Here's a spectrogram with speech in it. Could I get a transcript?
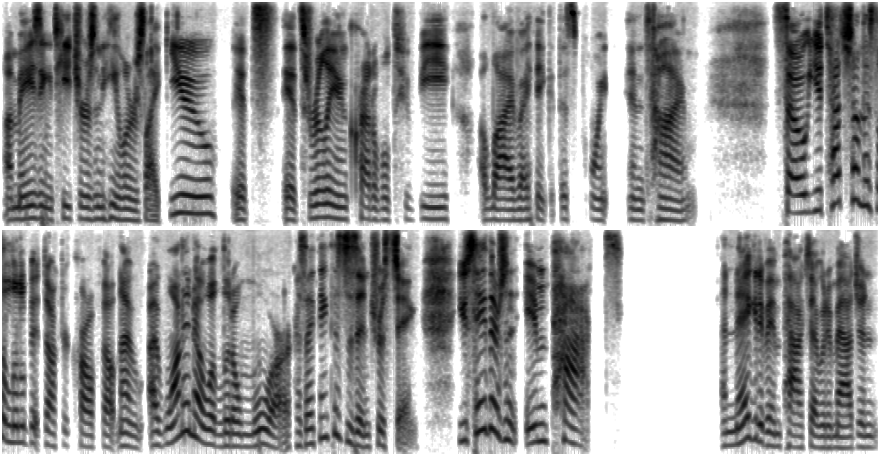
amazing teachers and healers like you. It's it's really incredible to be alive, I think, at this point in time. So you touched on this a little bit, Dr. Karlfeldt. Now I want to know a little more because I think this is interesting. You say there's an impact, a negative impact, I would imagine,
